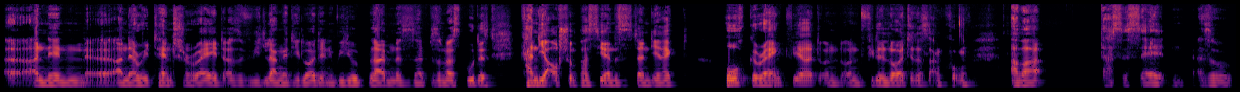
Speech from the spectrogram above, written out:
an den äh, an der Retention Rate, also wie lange die Leute im Video bleiben, dass es halt besonders gut ist, kann dir auch schon passieren, dass es dann direkt hoch gerankt wird und, und viele Leute das angucken. Aber das ist selten. Also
